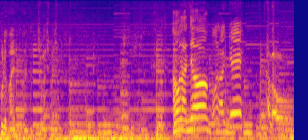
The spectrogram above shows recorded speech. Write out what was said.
우리 가요 가요 출발 출발 출발. 강원 안녕. 강원 갈게. hello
